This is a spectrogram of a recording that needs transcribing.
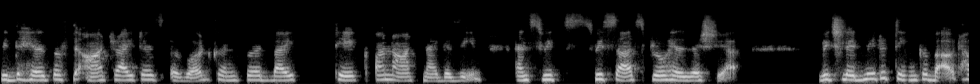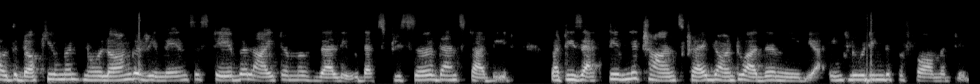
with the help of the Art Writers Award conferred by Take on Art magazine and Swiss, Swiss Arts Pro Helvetia, which led me to think about how the document no longer remains a stable item of value that's preserved and studied, but is actively transcribed onto other media, including the performative.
